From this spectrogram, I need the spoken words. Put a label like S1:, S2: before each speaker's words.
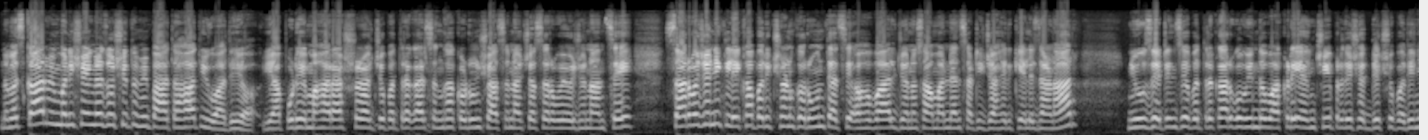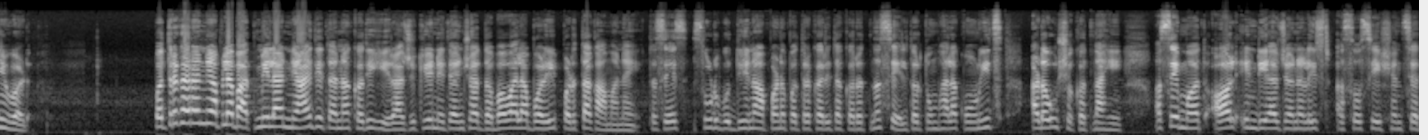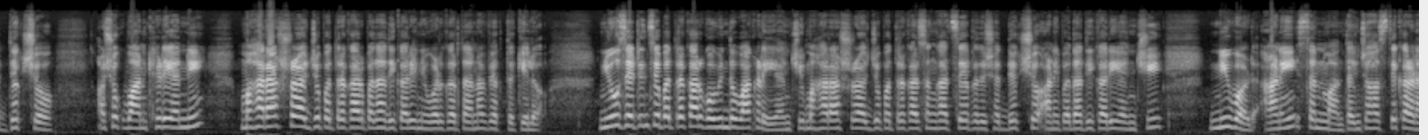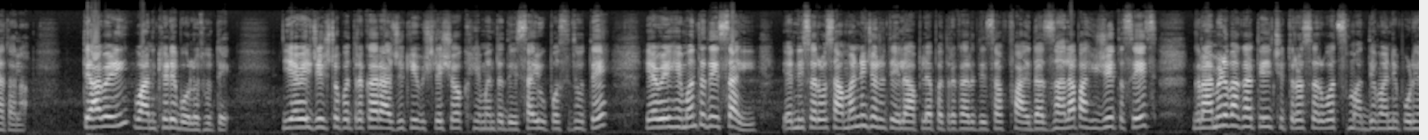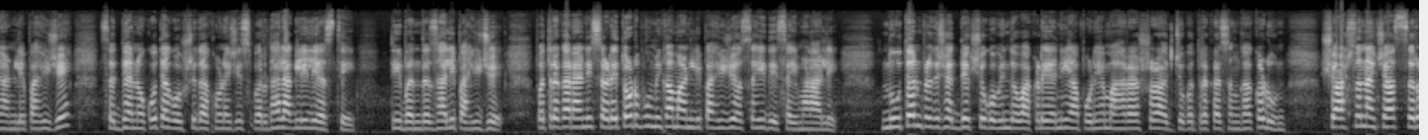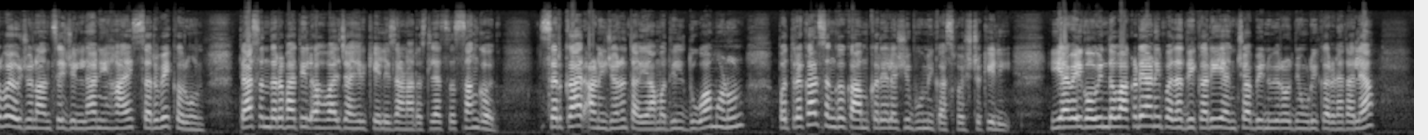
S1: नमस्कार मी मनीषा इंगळे जोशी. तुम्ही पाहत आहात युवाध्येय यापुढे महाराष्ट्र राज्य पत्रकार संघाकडून शासनाच्या सर्व योजनांचे सार्वजनिक लेखापरीक्षण करून त्याचे अहवाल जनसामान्यांसाठी जाहीर केले जाणार. न्यूज एटीनचे पत्रकार गोविंद वाकडे यांची प्रदेशाध्यक्षपदी निवड. पत्रकारांनी आपल्या बातमीला न्याय देताना कधीही राजकीय नेत्यांच्या दबावाला बळी पडता कामा नये. तसेच सूडबुद्धीनं आपण पत्रकारिता करत नसेल तर तुम्हाला कोणीच अडवू शकत नाही असे मत ऑल इंडिया जर्नलिस्ट असोसिएशनचे अध्यक्ष अशोक वानखेडे यांनी महाराष्ट्र राज्य पत्रकार पदाधिकारी निवड करताना व्यक्त केलं. न्यूज एटीनचे पत्रकार गोविंद वाकडे यांची महाराष्ट्र राज्य पत्रकार संघाचे प्रदेशाध्यक्ष आणि पदाधिकारी यांची निवड आणि सन्मान त्यांच्या हस्ते करण्यात आला. त्यावेळी वानखेडे बोलत होते. यावेळी ज्येष्ठ पत्रकार राजकीय विश्लेषक हेमंत देसाई उपस्थित होते. यावेळी हेमंत देसाई यांनी सर्वसामान्य जनतेला आपल्या पत्रकारितेचा फायदा झाला पाहिजे तसेच ग्रामीण भागातील चित्र सर्वच माध्यमांनी पुढे आणले पाहिजे. सध्या नको त्या गोष्टी दाखवण्याची स्पर्धा लागलेली असते. ती बंद झाली पाहिजे. पत्रकारांनी सडेतोड भूमिका मांडली पाहिजे असंही देसाई म्हणाले. नूतन प्रदेशाध्यक्ष गोविंद वाकडे यांनी यापुढे महाराष्ट्र राज्य पत्रकार संघाकडून शासनाच्या सर्व योजनांचे जिल्हानिहाय सर्वे करून त्या संदर्भातील अहवाल जाहीर केले जाणार असल्याचं सांगत सरकार आणि जनता यामधील दुवा म्हणून पत्रकार संघ काम करेल अशी भूमिका स्पष्ट केली. यावेळी गोविंद वाकडे आणि पदाधिकारी यांच्या बिनविरोध निवडी करण्यात आल्या.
